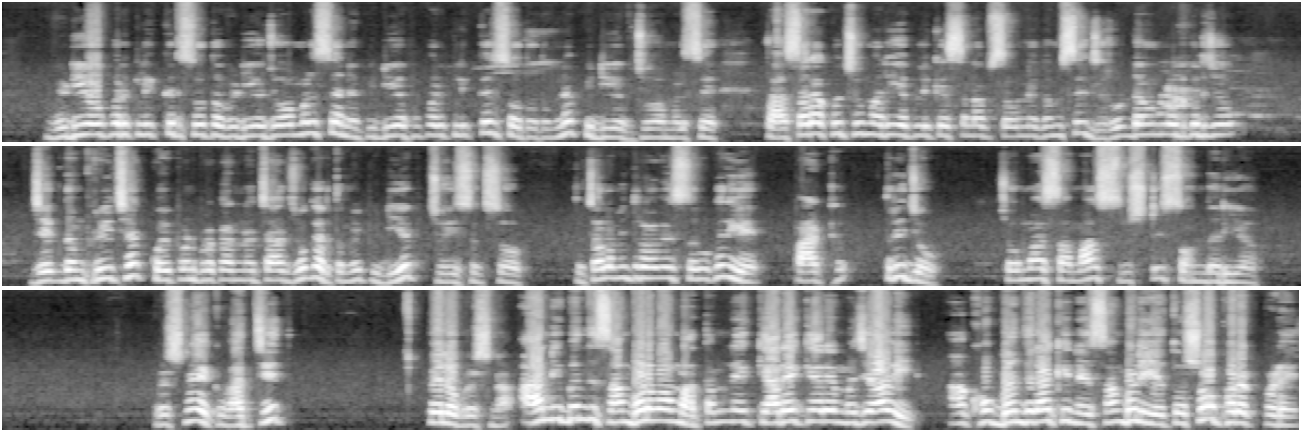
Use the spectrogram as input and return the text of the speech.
વીડિયો ઉપર ક્લિક કરશો તો વીડિયો જોવા મળશે અને પીડીએફ ઉપર ક્લિક કરશો તો તમને પીડીએફ જોવા મળશે. તો આશા રાખું છું મારી એપ્લિકેશન આપ સૌને ગમશે. જરૂર ડાઉનલોડ કરજો. જે એકદમ ફ્રી છે, કોઈ પણ પ્રકારના ચાર્જ વગર તમે પીડીએફ જોઈ શકશો. તો ચાલો મિત્રો, હવે શરૂ કરીએ પાઠ ત્રીજો. ચોમાસામાં સૃષ્ટિ સૌંદર્ય. પ્રશ્ન એક, વાતચીત. પહેલો પ્રશ્ન, આ નિબંધ સાંભળવામાં તમને ક્યારે ક્યારે મજા આવી? આંખો બંધ રાખીને સાંભળીએ તો શો ફરક પડે?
